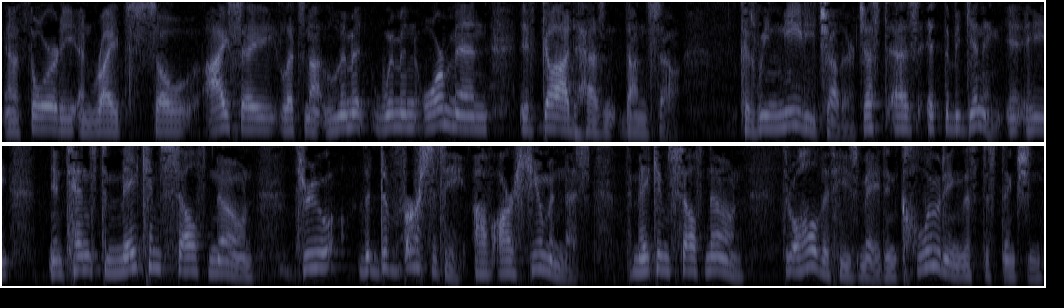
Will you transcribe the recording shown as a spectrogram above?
and authority and rights. So I say let's not limit women or men if God hasn't done so. Because we need each other, just as at the beginning. He intends to make himself known through the diversity of our humanness, to make himself known through all that he's made, including this distinction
